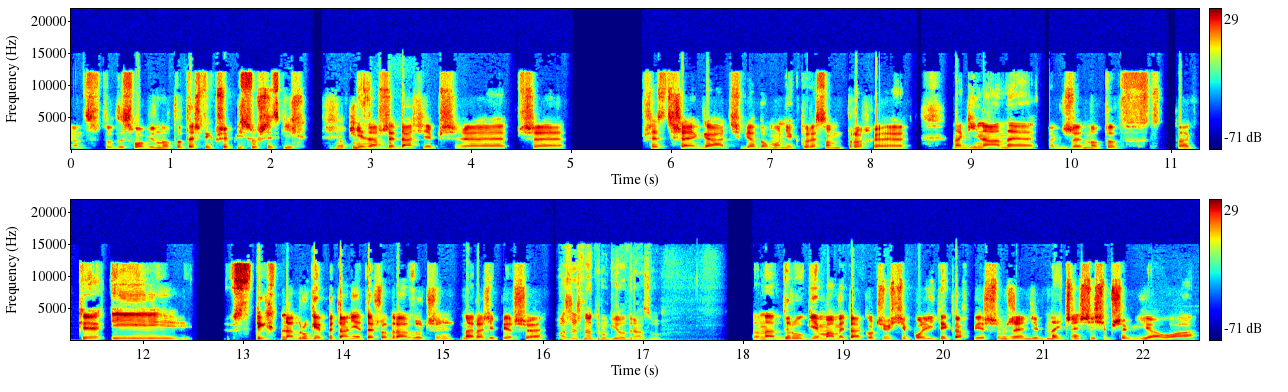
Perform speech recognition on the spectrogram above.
mówiąc w cudzysłowie, no to też tych przepisów wszystkich nie zawsze da się prze, prze, przestrzegać. Wiadomo, niektóre są trochę naginane, także no to takie. I z tych na drugie pytanie też od razu, czy na razie pierwsze? Możesz na drugie od razu. To na drugie mamy tak, oczywiście polityka w pierwszym rzędzie najczęściej się przewijała.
